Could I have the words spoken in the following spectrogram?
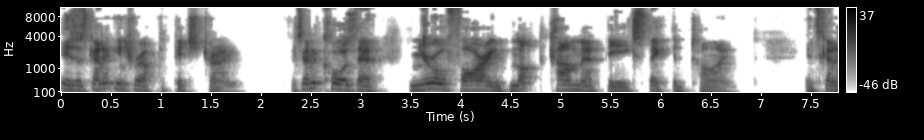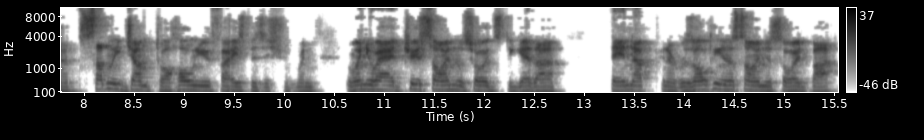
is it's going to interrupt the pitch train. It's going to cause that neural firing not to come at the expected time. It's going to suddenly jump to a whole new phase position. When when you add two sinusoids together, they end up you know, resulting in a sinusoid, but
